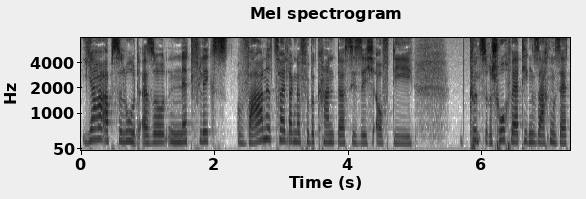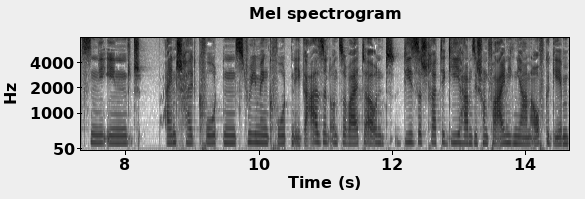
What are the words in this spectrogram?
Ja, absolut. Also Netflix war eine Zeit lang dafür bekannt, dass sie sich auf die künstlerisch hochwertigen Sachen setzen, ihnen Einschaltquoten, Streamingquoten egal sind und so weiter. Und diese Strategie haben sie schon vor einigen Jahren aufgegeben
